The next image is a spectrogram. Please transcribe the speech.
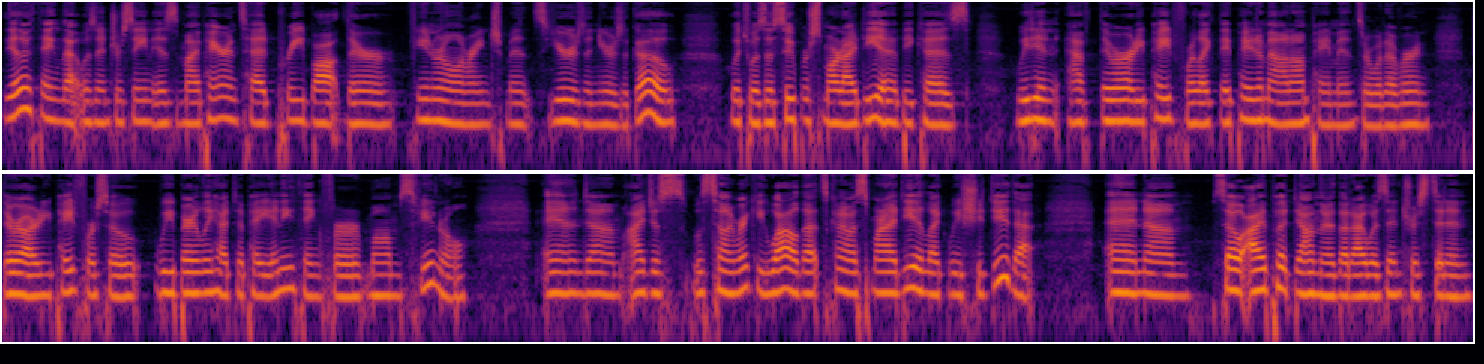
the other thing that was interesting is my parents had pre bought their funeral arrangements years and years ago, which was a super smart idea because we didn't have, they were already paid for. Like they paid them out on payments or whatever. And they were already paid for. So we barely had to pay anything for mom's funeral. And um, I just was telling Ricky, wow, that's kind of a smart idea. Like we should do that. And um, so I put down there that I was interested in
